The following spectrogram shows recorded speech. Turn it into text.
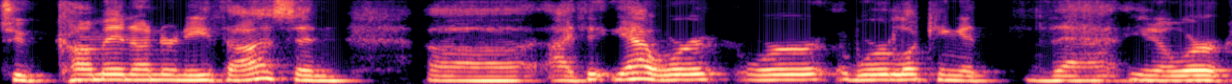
to come in underneath us and uh, I think yeah, we're we're we're looking at that. You know, we're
